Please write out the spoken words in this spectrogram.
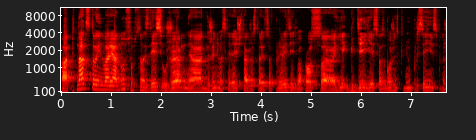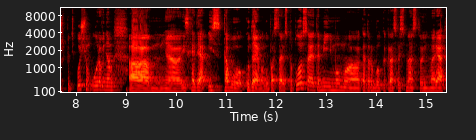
15 а, января. Ну, собственно, здесь уже э, движение восходящее также остается в приоритете. Вопрос, где есть возможность к нему присоединиться, потому что по текущим уровням, а, исходя из того, куда я могу поставить стоп-лосс, а это минимум, который был как раз 18 января,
